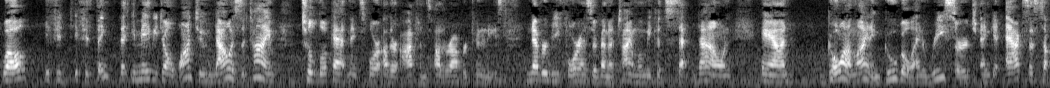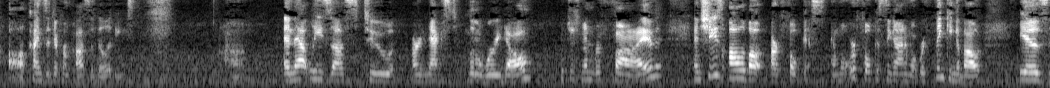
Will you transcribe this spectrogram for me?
Well, if you if you think that you maybe don't want to, now is the time to look at and explore other options, other opportunities. Never before has there been a time when we could sit down and go online and Google and research and get access to all kinds of different possibilities. Um, and that leads us to our next little worry doll, which is number five. And she's all about our focus and what we're focusing on and what we're thinking about is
